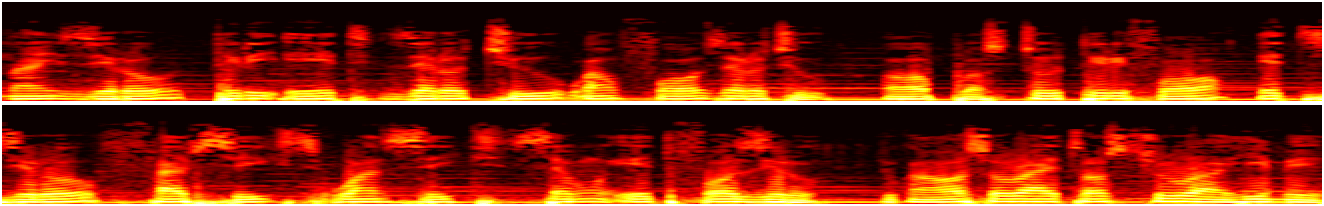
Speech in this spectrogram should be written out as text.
9038021402 or plus 234 8056167840. You can also write us through our email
